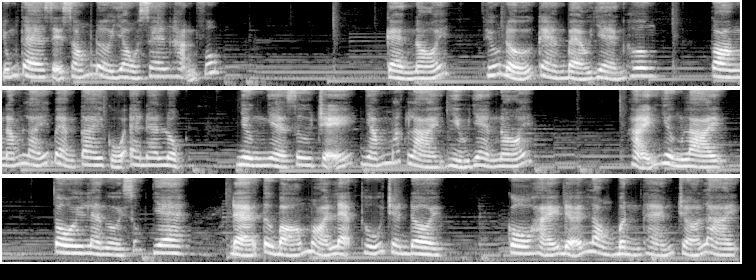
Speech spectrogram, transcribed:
chúng ta sẽ sống đời giàu sang hạnh phúc. Càng nói, thiếu nữ càng bạo dạn hơn, toàn nắm lấy bàn tay của Anna Lục, nhưng nhà sư trẻ nhắm mắt lại dịu dàng nói Hãy dừng lại, tôi là người xuất gia, đã từ bỏ mọi lạc thú trên đời. Cô hãy để lòng bình thản trở lại.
